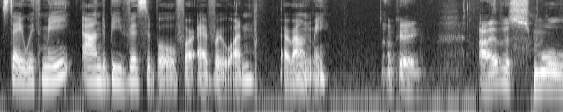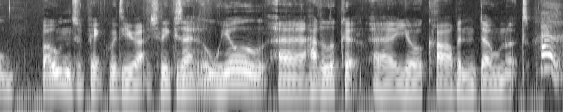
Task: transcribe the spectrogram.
stay with me and be visible for everyone around me. Okay, I have a small bone to pick with you actually because we all uh, had a look at uh, your carbon donut Oh,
